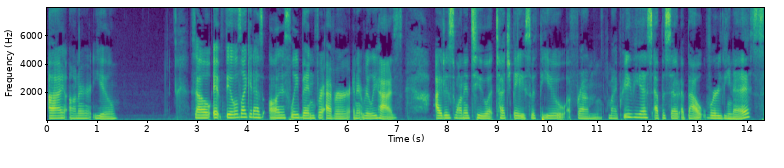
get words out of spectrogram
I honor you. So it feels like it has honestly been forever, and it really has. I just wanted to touch base with you from my previous episode about worthiness.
